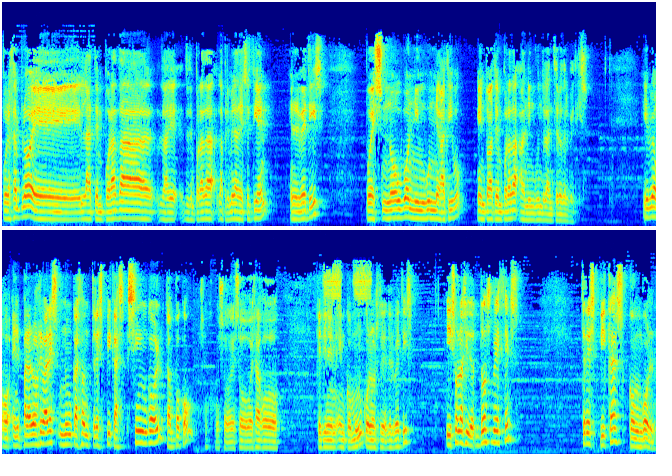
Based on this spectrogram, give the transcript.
Por ejemplo, eh, la temporada, la de temporada, la primera de Setien en el Betis, pues no hubo ningún negativo en toda la temporada a ningún delantero del Betis. Y luego, para los rivales nunca son tres picas sin gol, tampoco. Eso, eso es algo que tienen en común con los del Betis. Y solo ha sido dos veces tres picas con gol.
